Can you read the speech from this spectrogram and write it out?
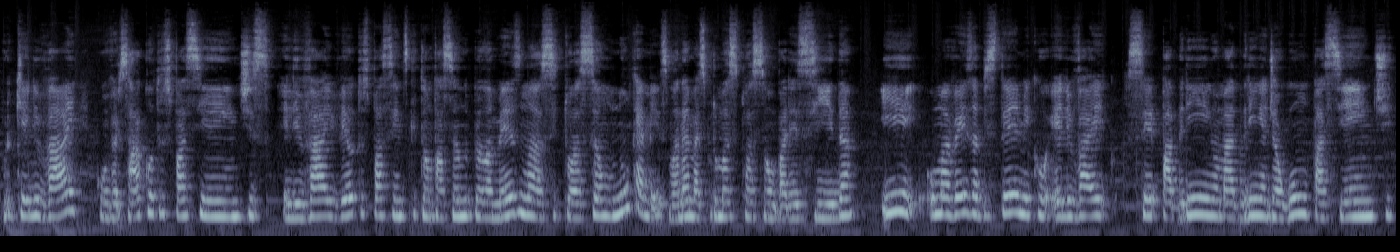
porque ele vai conversar com outros pacientes, ele vai ver outros pacientes que estão passando pela mesma situação, nunca é a mesma, né, mas por uma situação parecida, e uma vez abstêmico, ele vai ser padrinho, madrinha de algum paciente.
